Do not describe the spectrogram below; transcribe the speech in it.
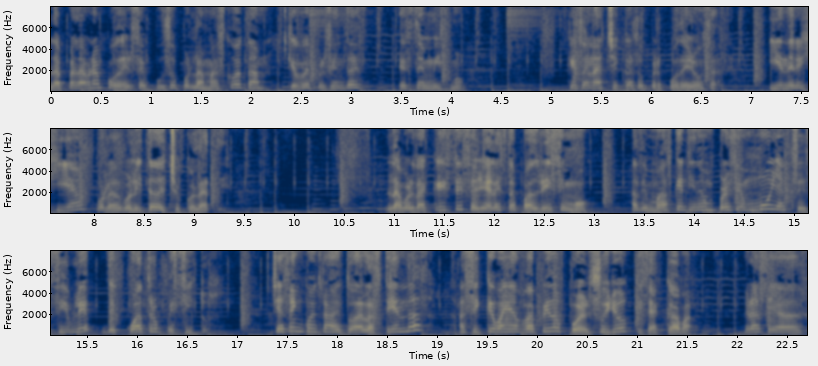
La palabra poder se puso por la mascota, que representa este mismo, que son las chicas superpoderosas, y energía por las bolitas de chocolate. La verdad que este cereal está padrísimo, además que tiene un precio muy accesible de 4 pesitos. Ya se encuentran en todas las tiendas, así que vayan rápido por el suyo que se acaba. Gracias.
